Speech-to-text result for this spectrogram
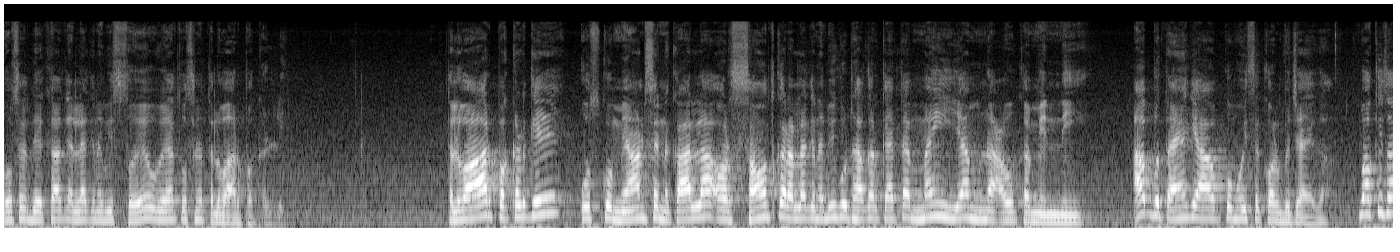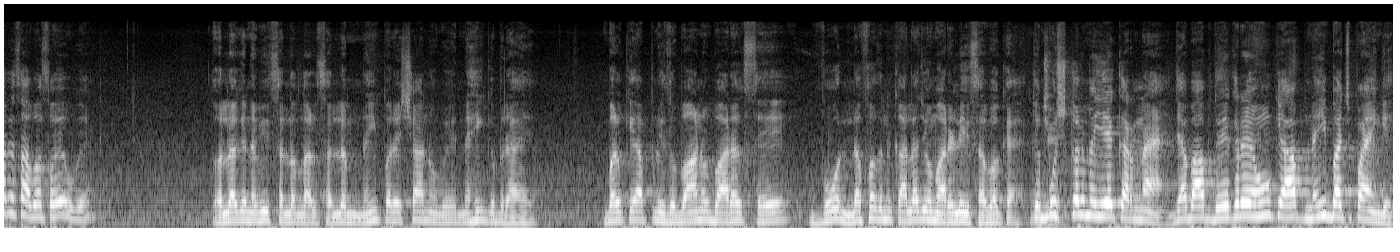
उसने देखा कि अल्लाह के नबी सोए हुए हैं तो उसने तलवार पकड़ ली। तलवार पकड़ के उसको म्यान से निकाला और सौंत कर अल्लाह के नबी को उठाकर कहता है मैं यम का मिन्नी। अब बताएँ कि आपको मुझसे कौन बचाएगा? बाकी सारे साहबा सोए हुए हैं। तो अल्लाह के नबी सल्लल्लाहु अलैहि वसल्लम नहीं परेशान हुए नहीं घबराए बल्कि अपनी ज़ुबान मुबारक से वो लफ्ज़ निकाला जो हमारे लिए सबक है कि मुश्किल में ये करना है। जब आप देख रहे हो कि आप नहीं बच पाएँगे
